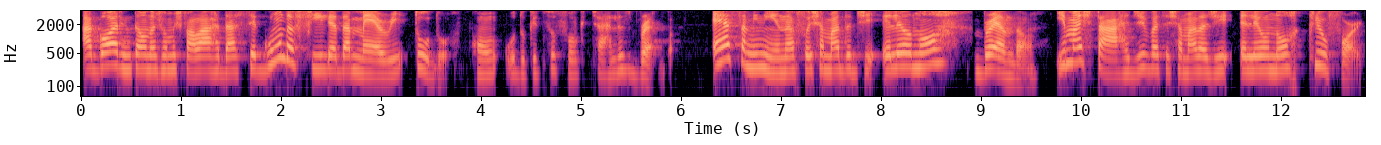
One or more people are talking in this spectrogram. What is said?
Agora, então, nós vamos falar da segunda filha da Mary Tudor, com o Duque de Suffolk, Charles Brandon. Essa menina foi chamada de Eleanor Brandon e mais tarde vai ser chamada de Eleanor Clifford,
